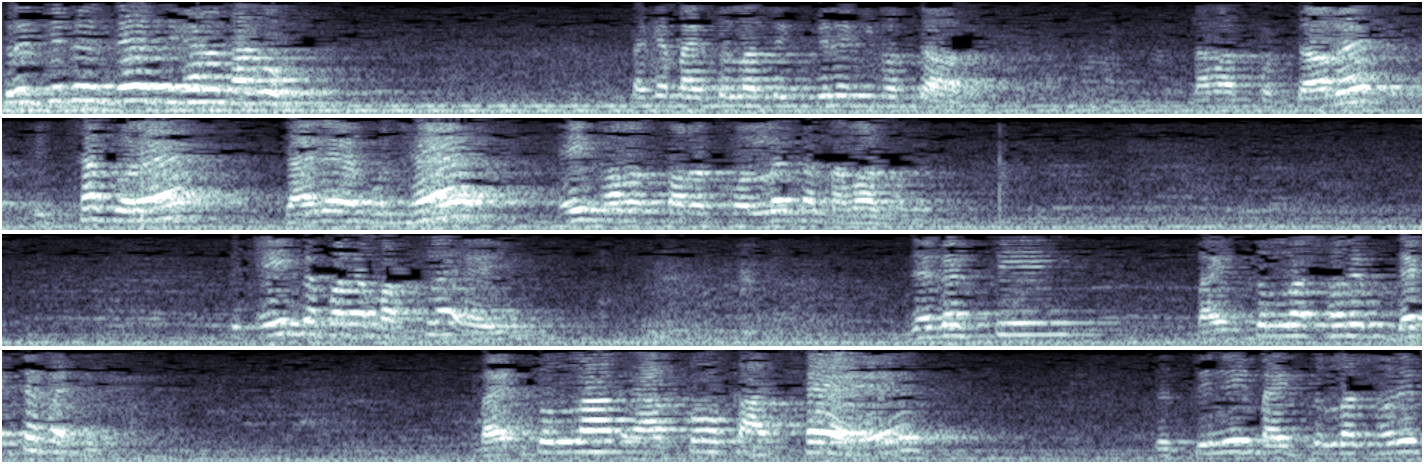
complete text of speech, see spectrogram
প্রিন্সিপাল যে যেখানে থাকুক, তাকে ফিরে কি করতে হবে? নামাজ পড়তে হবে। ইচ্ছা করে চাইলে বুঝে, এই খরচ খরচ করলে তার নামাজ হবে। এই ব্যাপারে মাসলা এই, যে ব্যক্তি বাইতুল্লাহ শরীফ দেখতে পাইছে। বাইতুল্লাহ এত কাছে যে তিনি বাইতুল্লাহ শরীফ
